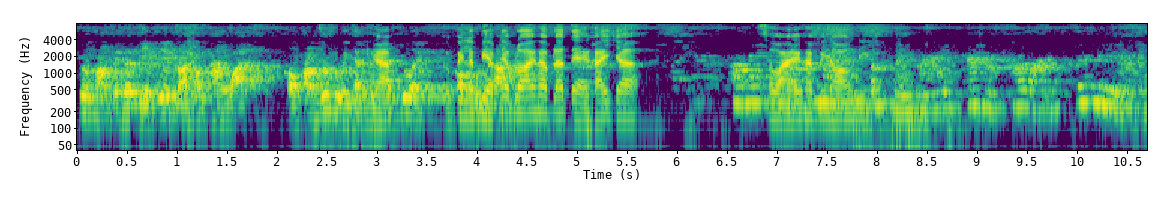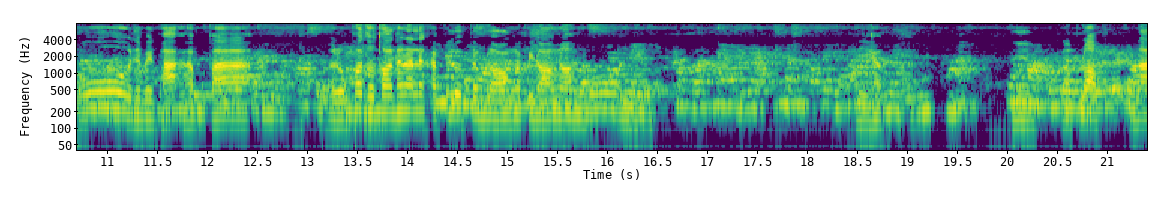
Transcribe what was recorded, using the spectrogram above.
เพื่อความเป็นระเบียบเรียบร้อยของทางวัดขอความร่วมมือจากทุกครัท่าบนด้วย ก็เป็นระเบียบเรียบร้อยครับ แล้วแต่ใครจะ สวายครับพี่น้องนี่โอ้จะเป็นพระครับพระหลวงพ่อโสธรทั้งนั้นเลยครับเป็นรูปจำลองครับพี่น้องเนาะนู่นนี่ครับรอบรอบๆน่า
